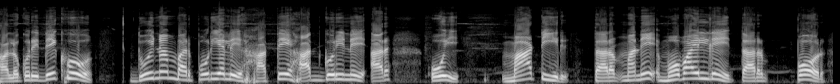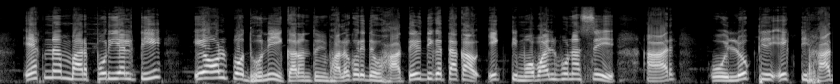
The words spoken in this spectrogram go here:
ভালো করে দেখো। দুই নাম্বার পরিয়ালে হাতে হাত গড়ি নেই, আর ওই মাটির তার মানে মোবাইল নেই, তারপর এক নাম্বার পরিয়ালটি এ অল্প ধনী, কারণ তুমি ভালো করে দেখো, হাতের দিকে তাকাও, একটি মোবাইল ফোন আছে। আর ওই লোকটির একটি হাত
